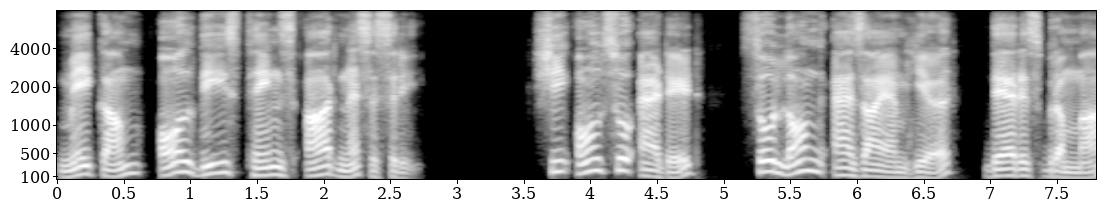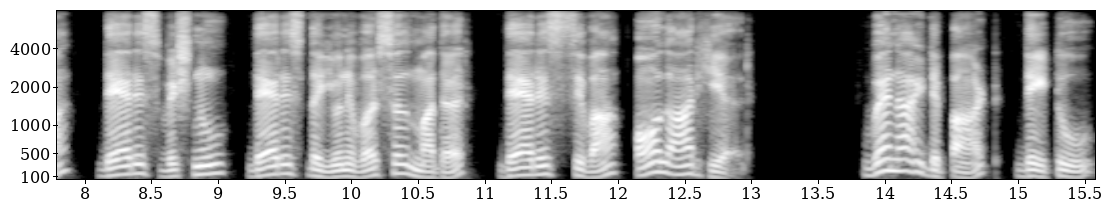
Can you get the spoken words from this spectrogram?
may come, all these things are necessary. She also added, so long as I am here, there is Brahma, there is Vishnu, there is the Universal Mother, there is Siva, all are here. When I depart, they too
